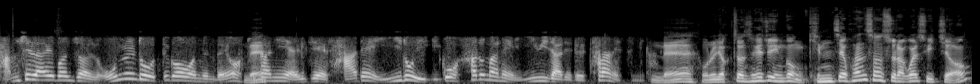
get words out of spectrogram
잠실 라이번절 오늘도 뜨거웠는데요. 네. 두산이 LG에 4대 2로 이기고 하루 만에 2위 자리를 탈환했습니다. 네, 오늘 역전승의 주인공 김재환 선수라고 할 수 있죠.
